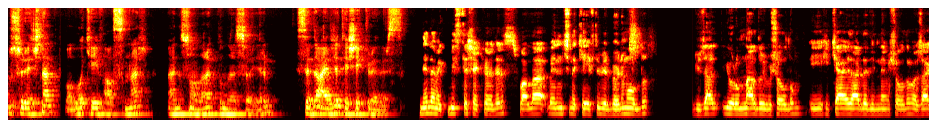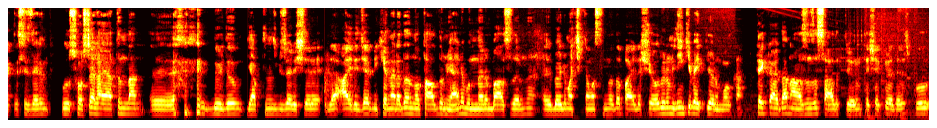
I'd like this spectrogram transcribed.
Bu süreçten bol bol keyif alsınlar. Ben de son olarak bunları söylerim. Size de ayrıca teşekkür ederiz. Ne demek biz teşekkür ederiz. Valla benim için de keyifli bir bölüm oldu. Güzel yorumlar duymuş oldum. İyi hikayeler de dinlemiş oldum. Özellikle sizlerin bu sosyal hayatından e, duyduğum yaptığınız güzel işleri de ayrıca bir kenara da not aldım yani. Bunların bazılarını e, bölüm açıklamasında da paylaşıyor olurum. Linki bekliyorum Volkan. Tekrardan ağzınıza sağlık diyorum. Teşekkür ederiz. Bu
